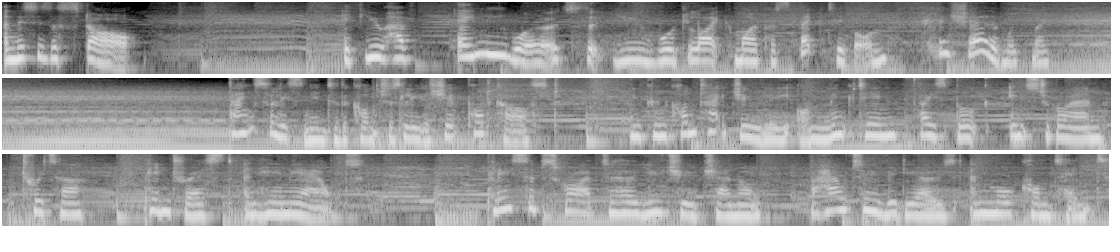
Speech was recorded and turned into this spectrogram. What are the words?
And this is a start. If you have any words that you would like my perspective on, please share them with me. Thanks for listening to the Conscious Leadership Podcast. You can contact Julie on LinkedIn, Facebook, Instagram, Twitter, Pinterest, and hear me out. Please subscribe to her YouTube channel for how to videos and more content.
